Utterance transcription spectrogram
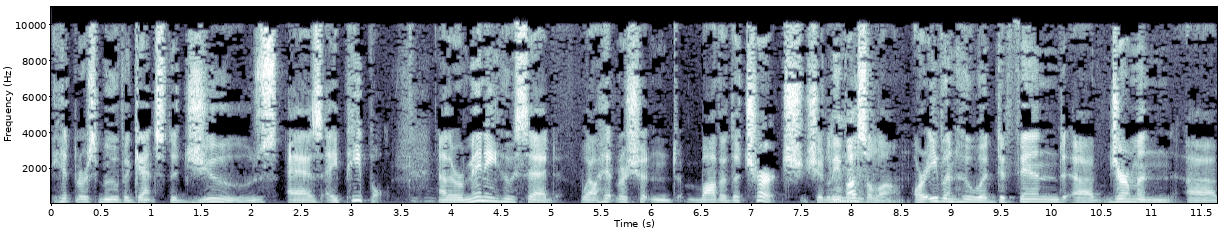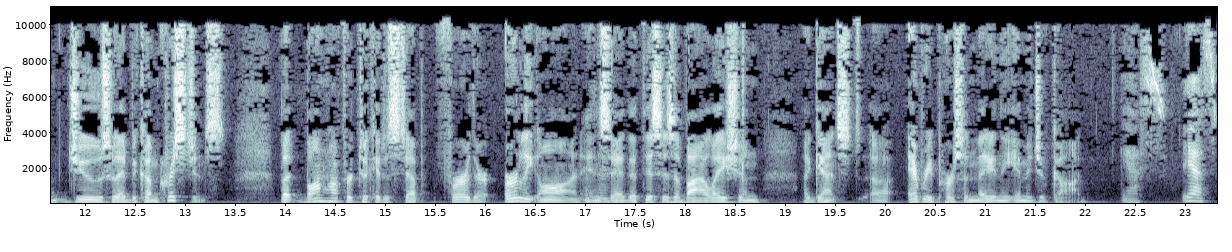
Hitler's move against the Jews as a people. Mm-hmm. Now there were many who said, well, Hitler shouldn't bother the church, should leave mm-hmm. us alone, or even who would defend uh, German uh, Jews who had become Christians. But Bonhoeffer took it a step further early on and mm-hmm. said that this is a violation against uh, every person made in the image of God. Yes, yes.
